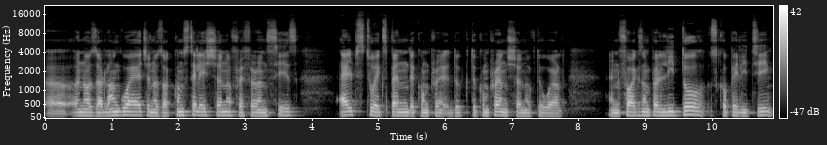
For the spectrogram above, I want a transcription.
uh, another language, another constellation of references helps to expand the, compre- the, the comprehension of the world. And for example, Lito Scopelliti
